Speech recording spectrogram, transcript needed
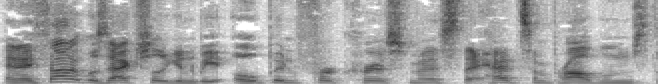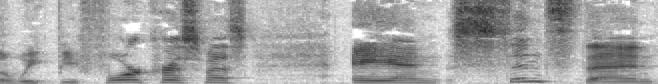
and they thought it was actually going to be open for Christmas. They had some problems the week before Christmas, and since then,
